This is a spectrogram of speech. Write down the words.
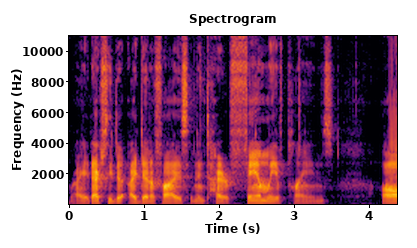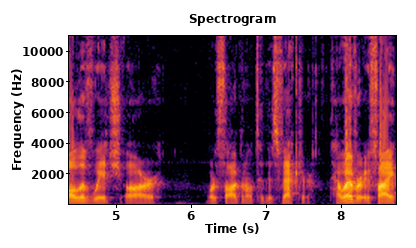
right? It actually identifies an entire family of planes all of which are orthogonal to this vector. However, if I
